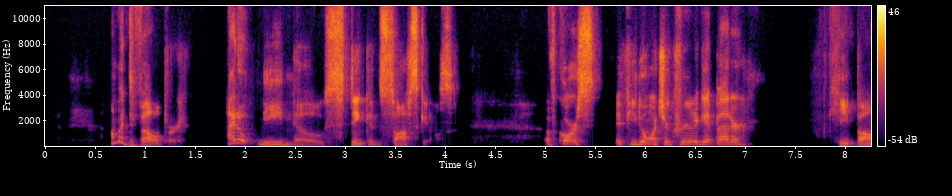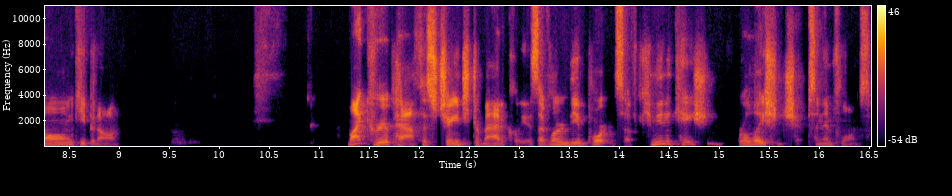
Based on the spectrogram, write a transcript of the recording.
I'm a developer. I don't need no stinking soft skills. Of course, if you don't want your career to get better, keep on keeping on. My career path has changed dramatically as I've learned the importance of communication, relationships, and influence.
